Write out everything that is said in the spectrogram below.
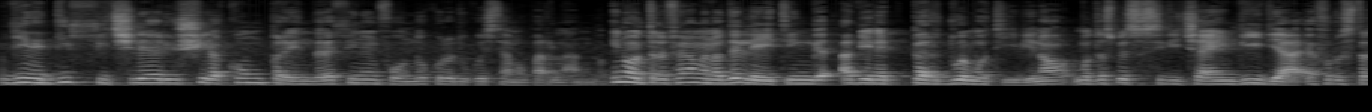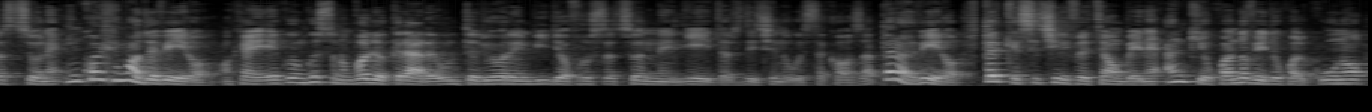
viene difficile riuscire a comprendere fino in fondo quello di cui stiamo parlando. Inoltre il fenomeno dell'hating avviene per due motivi, no? Molto spesso si dice è invidia, è frustrazione. In qualche modo è vero, ok? E con questo non voglio creare ulteriore invidia o frustrazione negli haters dicendo questa cosa, però è vero, perché se ci riflettiamo bene, anch'io quando vedo qualcuno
